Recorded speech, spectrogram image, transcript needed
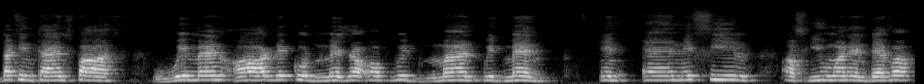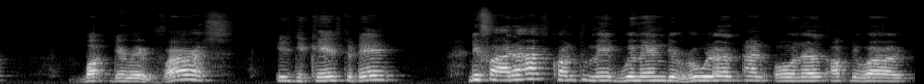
that in times past women hardly could measure up with man with men in any field of human endeavor. But the reverse is the case today. The Father has come to make women the rulers and owners of the world.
